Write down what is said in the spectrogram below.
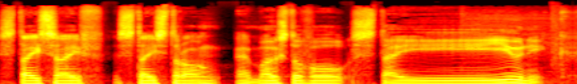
Stay safe. Stay strong. And most of all, stay unique.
